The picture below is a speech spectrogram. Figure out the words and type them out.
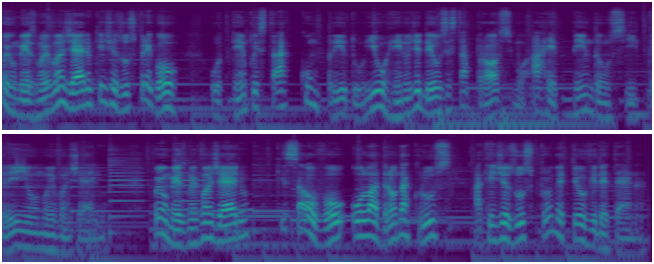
Foi o mesmo evangelho que Jesus pregou o tempo está cumprido e o reino de Deus está próximo. Arrependam-se e creiam no Evangelho. Foi o mesmo Evangelho que salvou o ladrão da cruz, a quem Jesus prometeu vida eterna.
